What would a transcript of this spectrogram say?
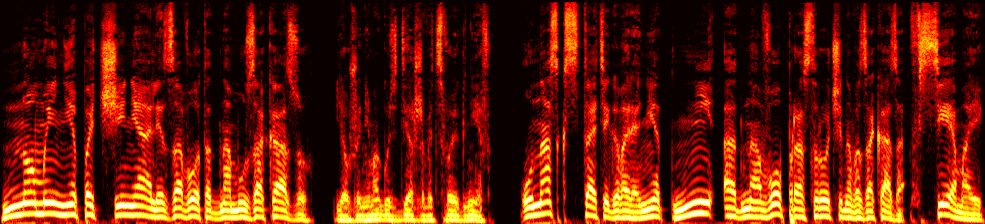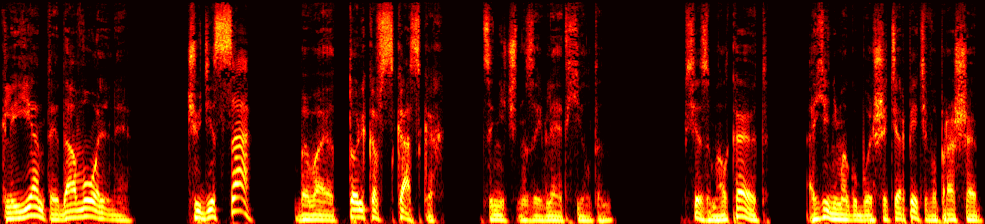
«Но мы не подчиняли завод одному заказу!» Я уже не могу сдерживать свой гнев. «У нас, кстати говоря, нет ни одного просроченного заказа. Все мои клиенты довольны!» Чудеса бывают только в сказках, цинично заявляет Хилтон. Все замолкают, а я не могу больше терпеть и вопрошаю.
